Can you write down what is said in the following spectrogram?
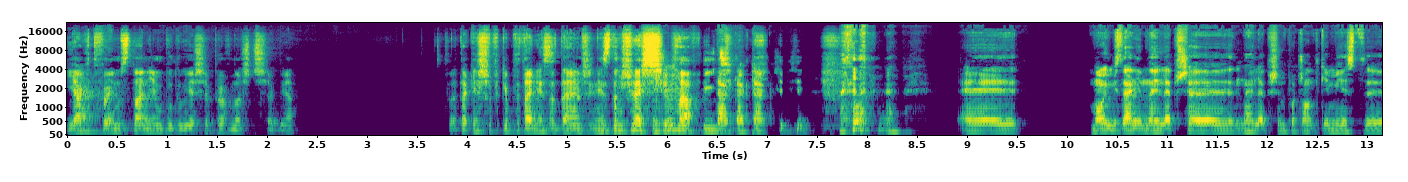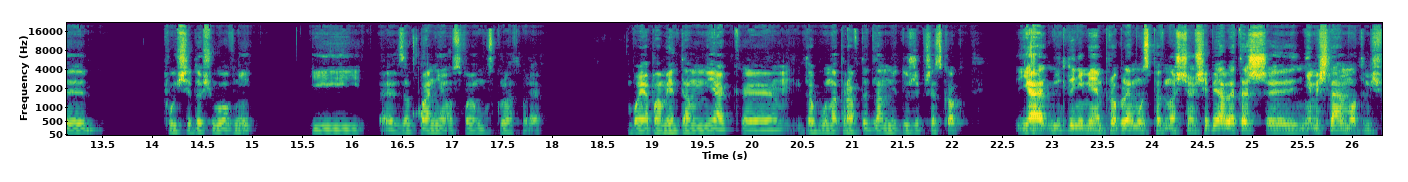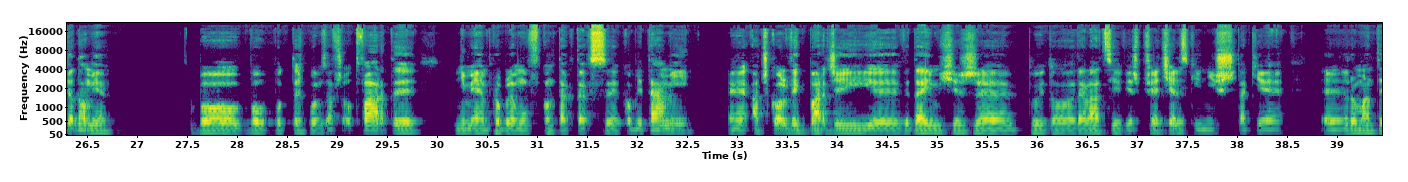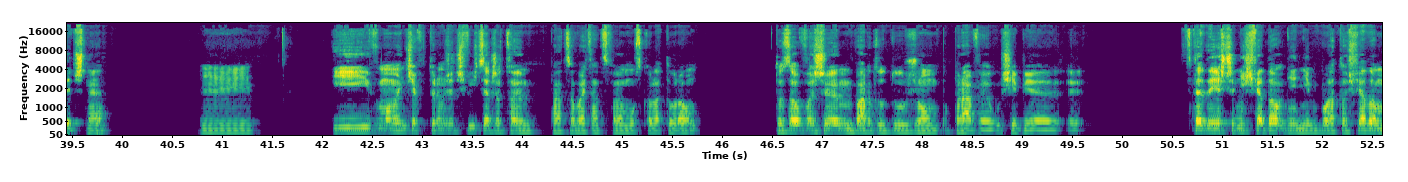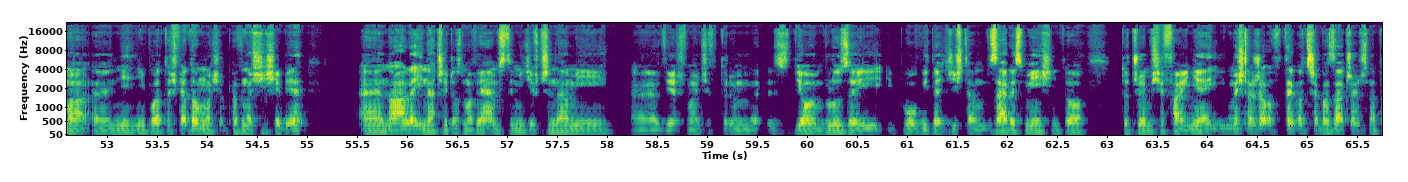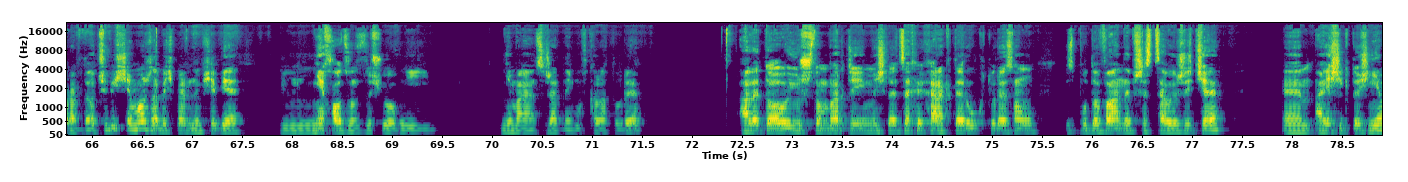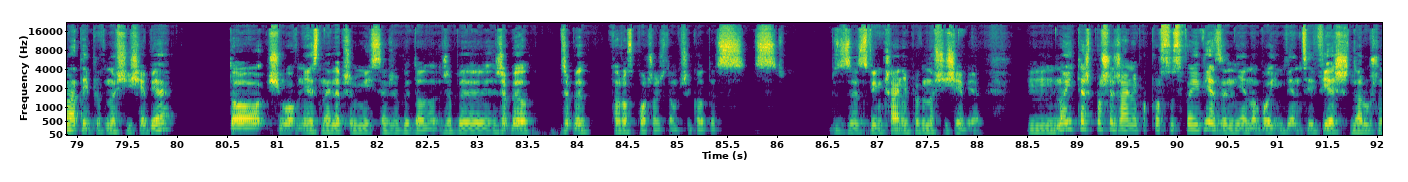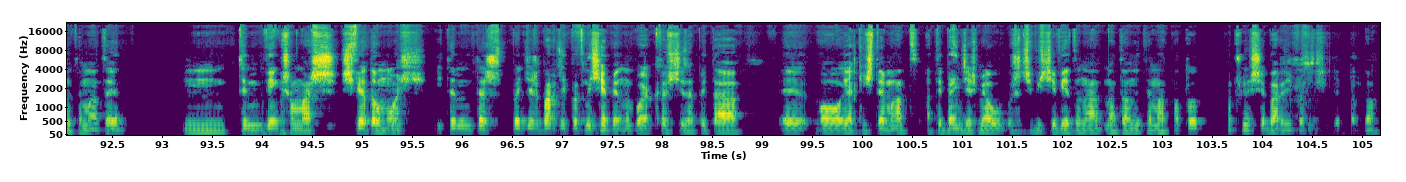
Jak twoim zdaniem buduje się pewność siebie? To takie szybkie pytanie zadałem, że nie zdążyłeś się Mhm. napić. Tak, tak, tak. E, moim zdaniem najlepsze, najlepszym początkiem jest e, pójście do siłowni i e, zadbanie o swoją muskulaturę. Bo ja pamiętam, jak to był naprawdę dla mnie duży przeskok. Ja nigdy nie miałem problemu z pewnością siebie, ale też nie myślałem o tym świadomie, bo, bo, bo też byłem zawsze otwarty, nie miałem problemów w kontaktach z kobietami, e, aczkolwiek bardziej e, wydaje mi się, że były to relacje, wiesz, przyjacielskie niż takie e, romantyczne. Mm. I w momencie, w którym rzeczywiście zacząłem pracować nad swoją muskulaturą, to zauważyłem bardzo dużą poprawę u siebie. Wtedy jeszcze nieświado- nie, nie była to świadoma, nie, nie była to świadomość o pewności siebie, no ale inaczej rozmawiałem z tymi dziewczynami, e, wiesz, w momencie, w którym zdjąłem bluzę i, i było widać gdzieś tam zarys mięśni, to, to czułem się fajnie i myślę, że od tego trzeba zacząć naprawdę. Oczywiście można być pewnym siebie, mm, nie chodząc do siłowni nie mając żadnej muskulatury, ale to już są bardziej, myślę, cechy charakteru, które są zbudowane przez całe życie. A jeśli ktoś nie ma tej pewności siebie, to siłownia jest najlepszym miejscem, żeby, do, żeby, żeby, żeby to rozpocząć, tą przygodę z, z, ze zwiększaniem pewności siebie. Mm, No i też poszerzanie po prostu swojej wiedzy, nie? No bo im więcej wiesz na różne tematy, mm, tym większą masz świadomość i tym też będziesz bardziej pewny siebie. No bo jak ktoś cię zapyta y, o jakiś temat, a ty będziesz miał rzeczywiście wiedzę na, na dany temat, no to poczujesz się bardziej pewny siebie, prawda?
